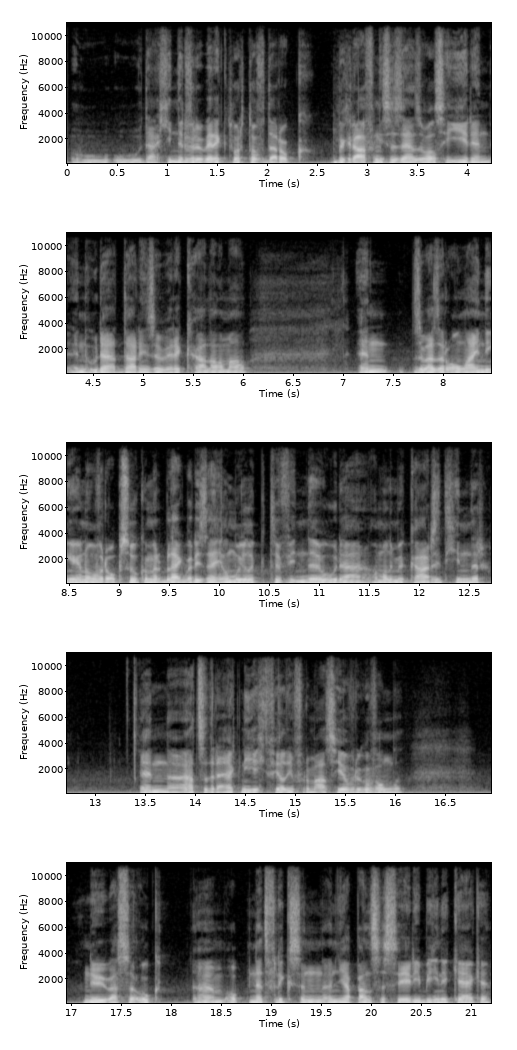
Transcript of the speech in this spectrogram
hoe, hoe dat kinder verwerkt wordt of daar ook begrafenissen zijn zoals hier en, hoe dat daar in zijn werk gaat allemaal. En ze was er online dingen over opzoeken, maar blijkbaar is dat heel moeilijk te vinden hoe dat allemaal in elkaar zit, kinder. En uh, had ze er eigenlijk niet echt veel informatie over gevonden. Nu was ze ook um, op Netflix een, een, Japanse serie beginnen kijken,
